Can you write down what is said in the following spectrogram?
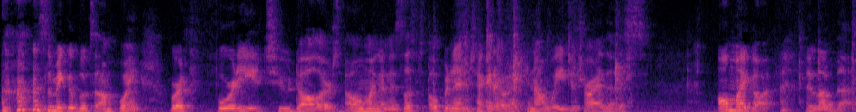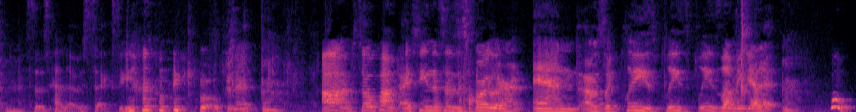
so makeup looks on point. Worth $42. Oh my goodness. Let's open it and check it out. I cannot wait to try this. Oh my god. I love that. It says hello sexy you open it. Ah, I'm so pumped. I seen this as a spoiler and I was like, please, please, please let me get it. Woo.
